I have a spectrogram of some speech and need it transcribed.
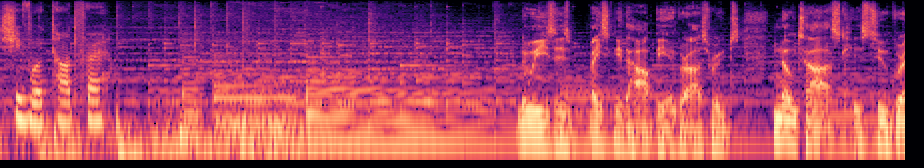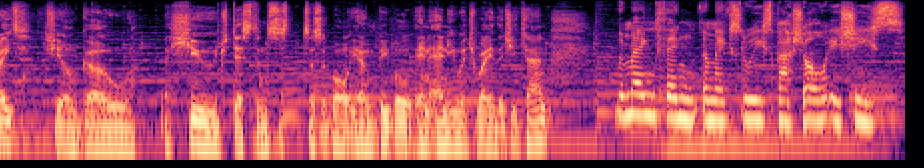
she's worked hard for it. Louise is basically the heartbeat of grassroots. No task is too great. She'll go a huge distance to support young people in any which way that she can. The main thing that makes Louise special is she's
